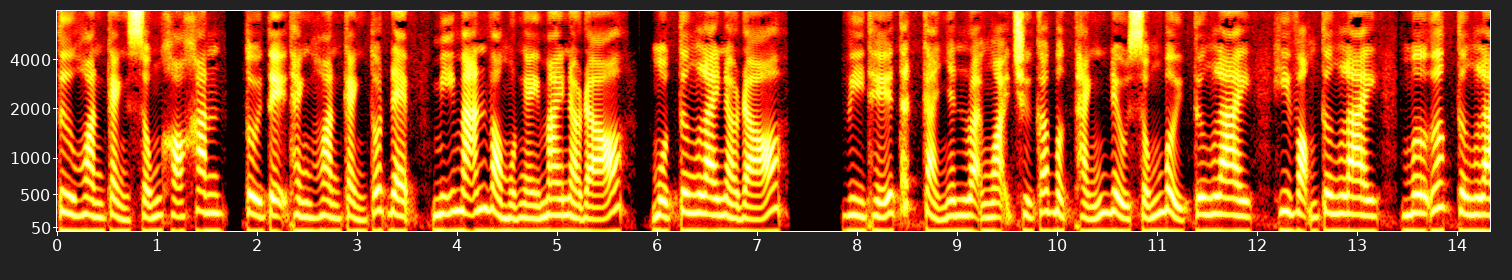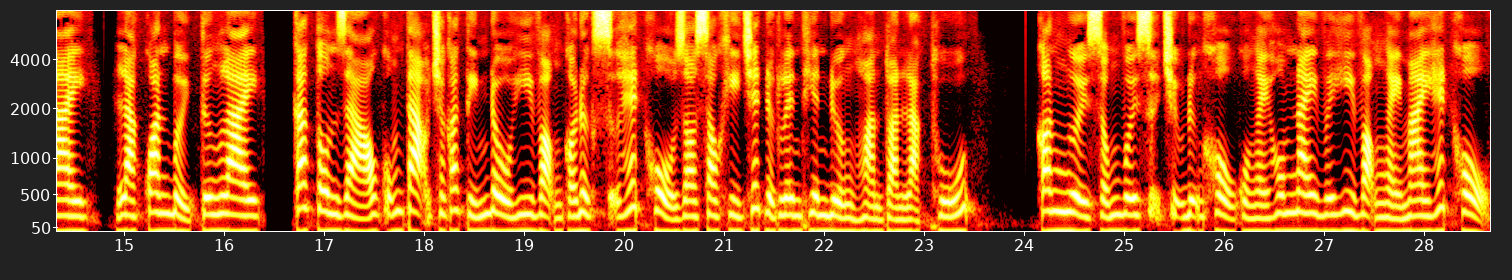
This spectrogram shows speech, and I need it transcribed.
từ hoàn cảnh sống khó khăn, tồi tệ thành hoàn cảnh tốt đẹp, mỹ mãn vào một ngày mai nào đó, một tương lai nào đó. Vì thế tất cả nhân loại ngoại trừ các bậc thánh đều sống bởi tương lai, hy vọng tương lai, mơ ước tương lai, lạc quan bởi tương lai, các tôn giáo cũng tạo cho các tín đồ hy vọng có được sự hết khổ do sau khi chết được lên thiên đường hoàn toàn lạc thú. Con người sống với sự chịu đựng khổ của ngày hôm nay với hy vọng ngày mai hết khổ,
